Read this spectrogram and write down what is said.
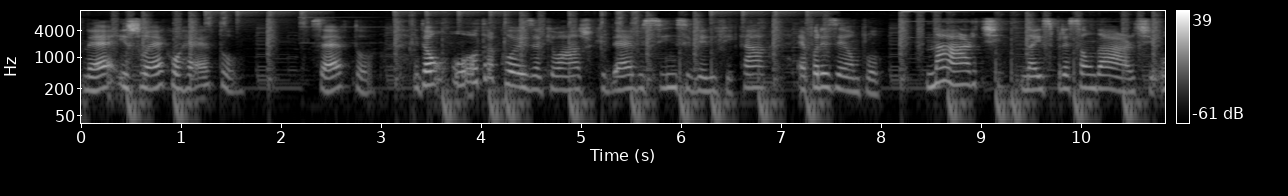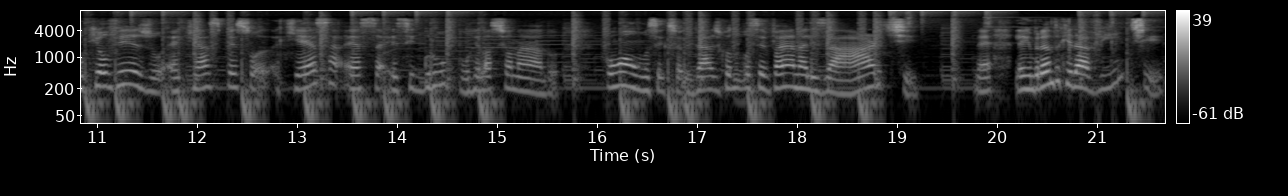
Né? Isso é correto, certo? Então, outra coisa que eu acho que deve sim se verificar é, por exemplo, na arte, na expressão da arte, o que eu vejo é que as pessoas, que essa, essa, esse grupo relacionado com a homossexualidade, quando você vai analisar a arte, né, lembrando que Da Vinci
